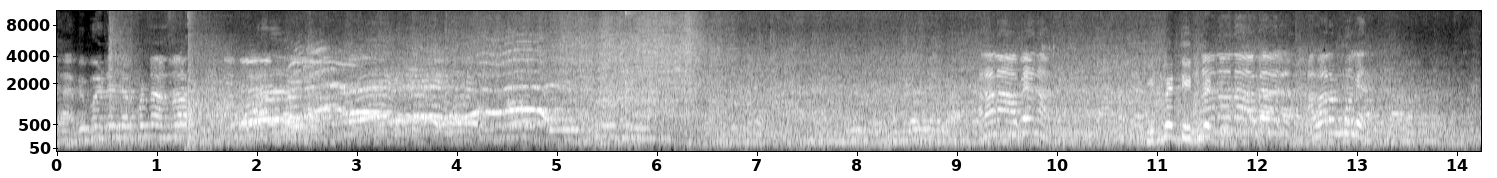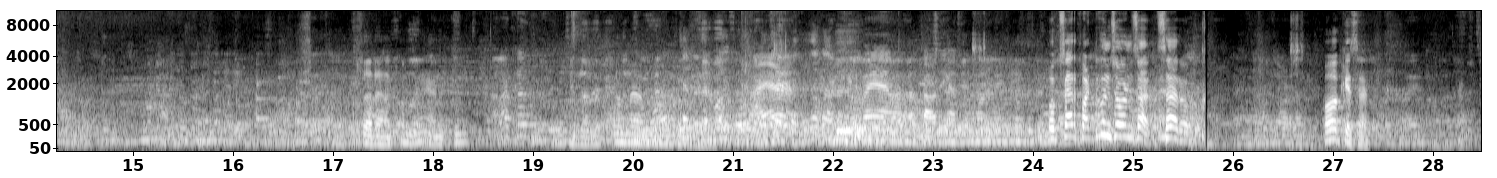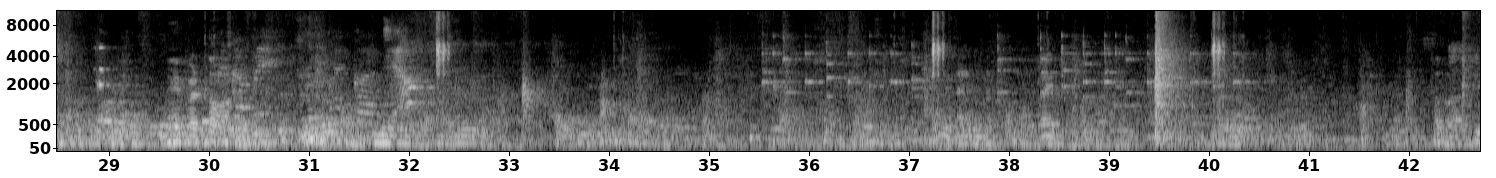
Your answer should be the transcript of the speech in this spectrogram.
Happy birthday చెప్పండి అందరూ అన్నా అవేనా ఇటు పెట్టి ఇటు పెట్టి అలారం మోగే సరే అనుకున్నాను అనుకున్నాను ఒకసారి పట్టుకుని చూడండి సార్ సార్ ఓకే సార్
